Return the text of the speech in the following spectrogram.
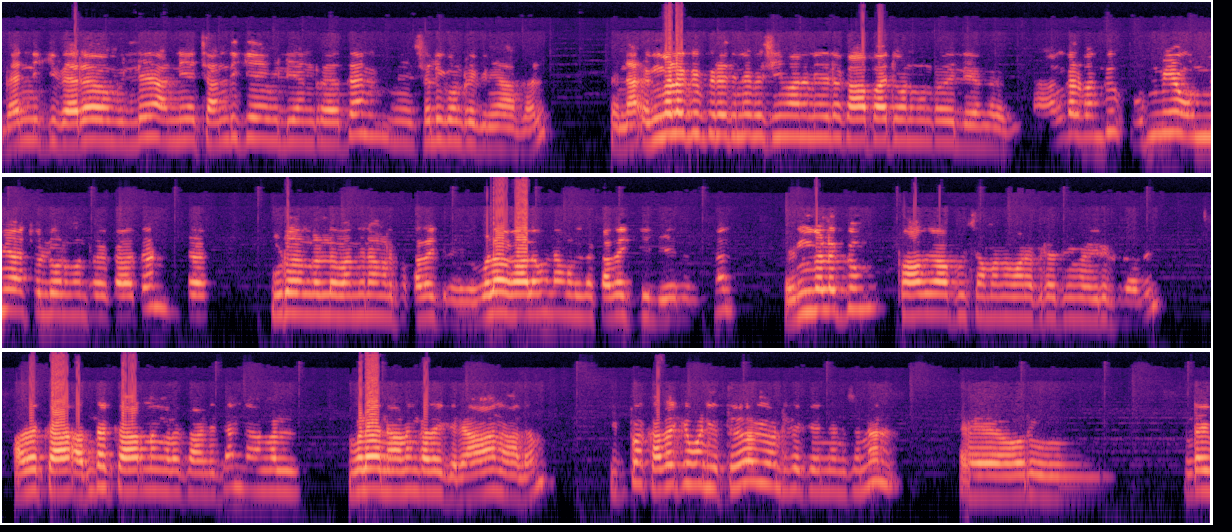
வன்னிக்கு வரவும் இல்லை அன்னியை சந்திக்கவும் இல்லைன்றதான் சொல்லிக் கொண்டிருக்கிறார்கள். எங்களுக்கு பிரச்சனை இப்போ சீமான அண்ணியில காப்பாற்றணும்ன்றது இல்லை எங்களுக்கு. நாங்கள் வந்து உண்மையா உண்மையா சொல்லணும்ன்றதுக்காக தான் இந்த ஊடகங்கள்ல வந்து நாங்கள் இப்போ கதைக்கிறோம். இவ்வளவு காலமும் நாங்கள் இதை கதைக்க இல்லையே எங்களுக்கும் பாதுகாப்பு சம்பந்தமான பிரச்சனைகள் இருக்கிறது. அதற்கா அந்த காரணங்களை தான் நாங்கள் இவ்வளவு நாளும் கதைக்கிறோம். ஆனாலும் இப்ப கதைக்க வேண்டிய தேவை ஒன்று இருக்கு. என்னன்னு சொன்னால் ஒரு இன்றைய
